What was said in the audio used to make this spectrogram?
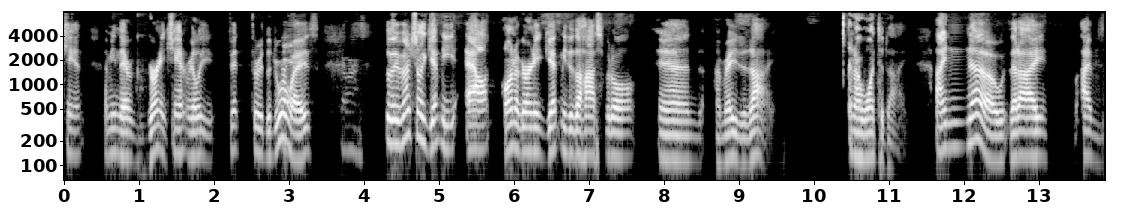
can't. I mean, their gurney can't really fit through the doorways. So they eventually get me out on a gurney, get me to the hospital, and I'm ready to die. And I want to die. I know that I, I've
